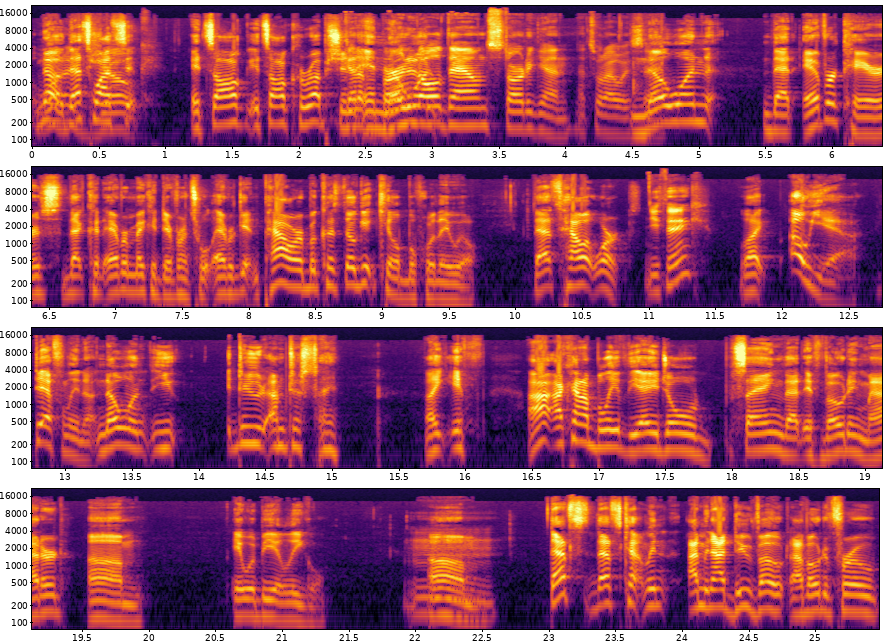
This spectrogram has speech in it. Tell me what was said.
No, a that's why it's it's all it's all corruption Gotta and burn no it one, all down, start again. That's what I always say. no one that ever cares that could ever make a difference will ever get in power because they'll get killed before they will. That's how it works. You think? Like, oh yeah, definitely not. No one, you, dude. I'm just saying. Like, if I, I kind of believe the age old saying that if voting mattered, um, it would be illegal. Um, that's that's kind. I mean, I mean, I do vote. I voted for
